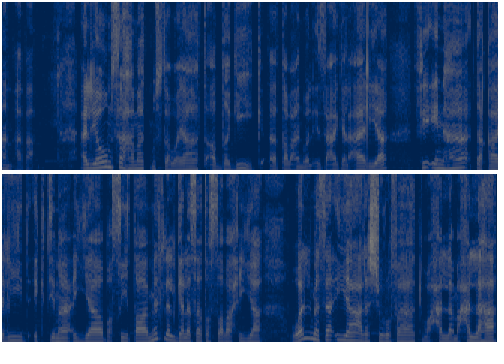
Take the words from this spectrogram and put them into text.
أم أبى. اليوم ساهمت مستويات الضجيج طبعا والإزعاج العالية في إنهاء تقاليد اجتماعية بسيطة مثل الجلسات الصباحية والمسائية على الشرفات وحل محلها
